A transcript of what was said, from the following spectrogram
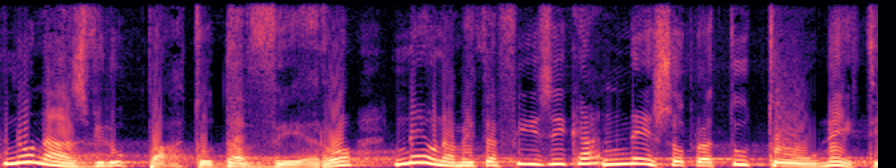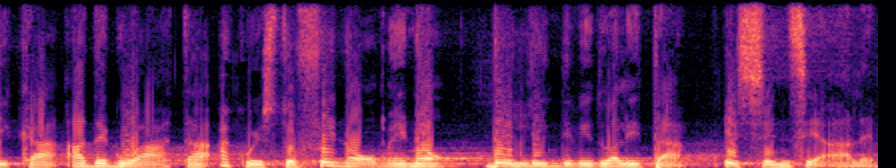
non ha sviluppato davvero né una metafisica né soprattutto un'etica adeguata a questo fenomeno dell'individualità essenziale.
